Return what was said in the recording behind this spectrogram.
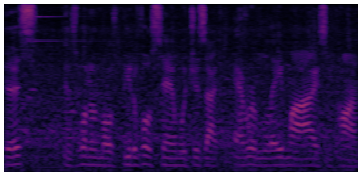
This is one of the most beautiful sandwiches I've ever laid my eyes upon.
